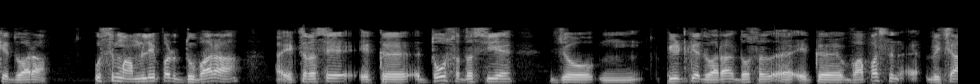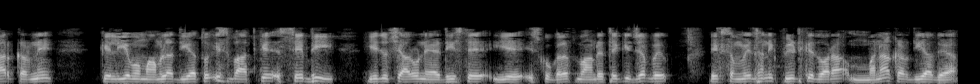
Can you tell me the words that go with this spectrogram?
के द्वारा उस मामले पर दोबारा एक तरह से एक, दो सदस्यीय जो पीठ के द्वारा दो एक वापस विचार करने के लिए वो मामला दिया। तो इस बात के से भी ये जो चारों न्यायाधीश थे, ये इसको गलत मान रहे थे कि जब एक संवैधानिक पीठ के द्वारा मना कर दिया गया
